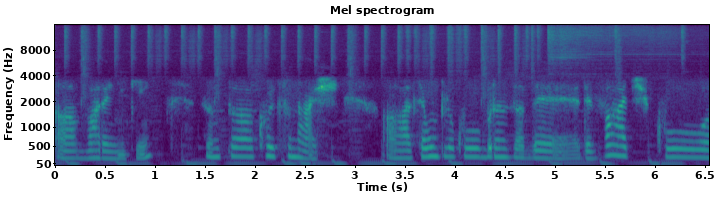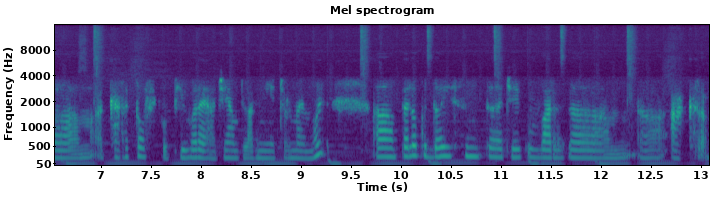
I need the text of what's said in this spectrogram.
uh, varenichi. Sunt uh, colțunași. Uh, se umplu cu brânză de, de vaci, cu uh, cartofi cu piure, aceia îmi plac mie cel mai mult. Uh, pe locul 2 sunt uh, cei cu varză uh, acră.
